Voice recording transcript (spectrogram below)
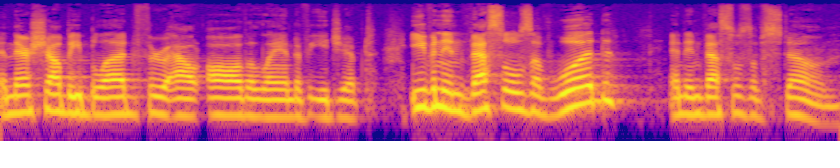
And there shall be blood throughout all the land of Egypt, even in vessels of wood and in vessels of stone.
